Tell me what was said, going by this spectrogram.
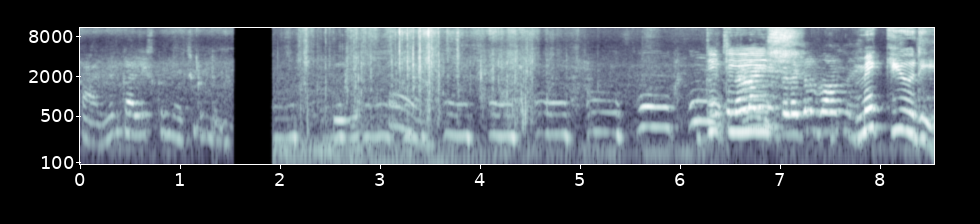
కాళ్ళు మీద కాళ్ళు వేసుకొని నేర్చుకుంటాను Mercury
